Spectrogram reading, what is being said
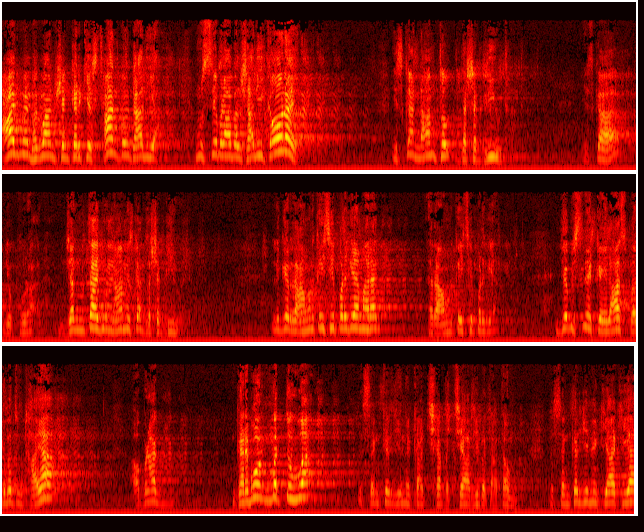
आज मैं भगवान शंकर के स्थान पर उठा लिया। मुझसे बड़ा बलशाली कौन है? इसका नाम तो दशग्रीव था। इसका जो पूरा जन्मता जो नाम इसका दशग्रीव है। लेकिन रावण कैसे पड़ गया महाराज? रावण कैसे पड़ गया? जब इसने कैलाश पर्वत उठाया, और बड़ा गर्भोन्मत्त हुआ। तो शंकर जी ने कहा अच्छा बच्चा, अभी बताता हूँ। तो शंकर जी ने क्या किया?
